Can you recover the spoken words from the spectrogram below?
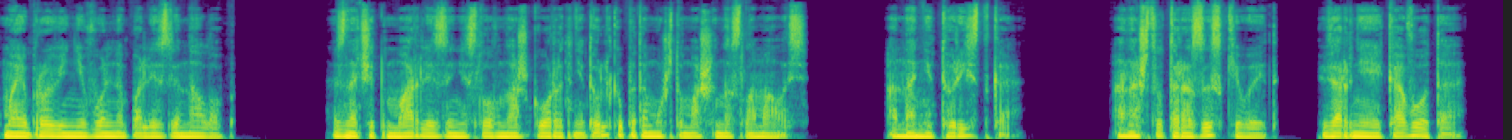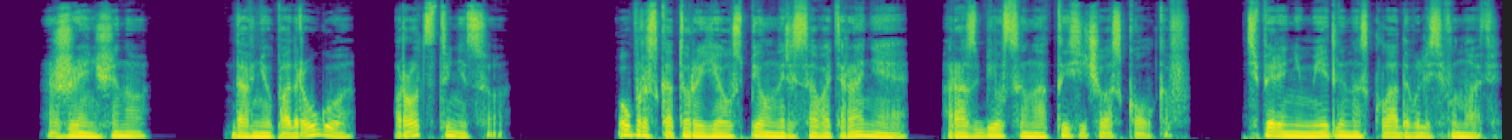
Мои брови невольно полезли на лоб. Значит, Марли занесло в наш город не только потому, что машина сломалась. Она не туристка. Она что-то разыскивает, вернее, кого-то. Женщину, Давнюю подругу? Родственницу? Образ, который я успел нарисовать ранее, разбился на тысячу осколков. Теперь они медленно складывались вновь.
